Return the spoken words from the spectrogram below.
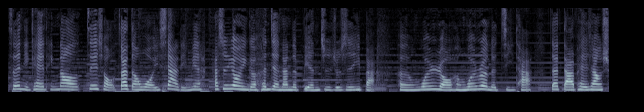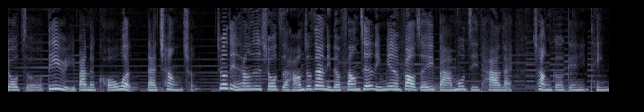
所以你可以听到这一首《再等我一下》里面，它是用一个很简单的编制，就是一把很温柔、很温润的吉他，再搭配上修泽低语一般的口吻来唱成，就有点像是修泽好像就在你的房间里面抱着一把木吉他来唱歌给你听，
